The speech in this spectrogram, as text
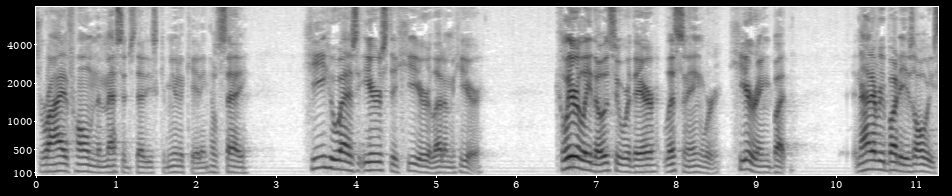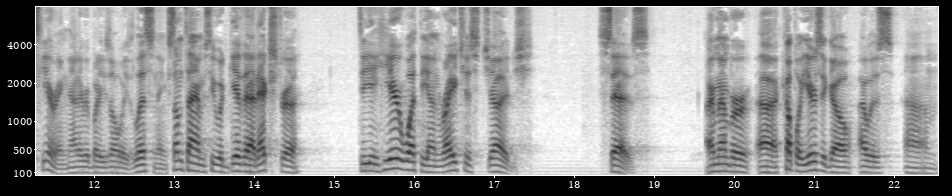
drive home the message that he's communicating. He'll say, He who has ears to hear, let him hear. Clearly, those who were there listening were hearing, but not everybody is always hearing. Not everybody is always listening. Sometimes he would give that extra Do you hear what the unrighteous judge says? I remember uh, a couple years ago, I was um,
